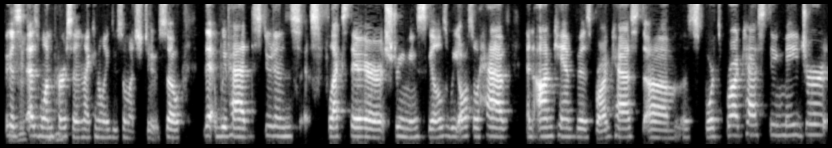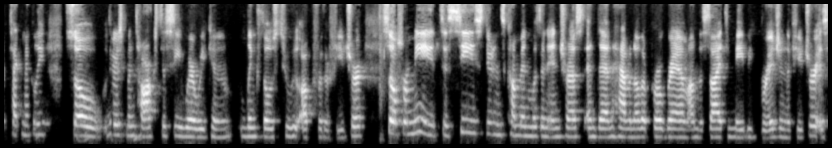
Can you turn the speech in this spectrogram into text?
Because mm-hmm. as one mm-hmm. person, I can only do so much too. So that we've had students flex their streaming skills. We also have an on-campus broadcast um, sports broadcasting major technically so there's been talks to see where we can link those two up for the future so for me to see students come in with an interest and then have another program on the side to maybe bridge in the future is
